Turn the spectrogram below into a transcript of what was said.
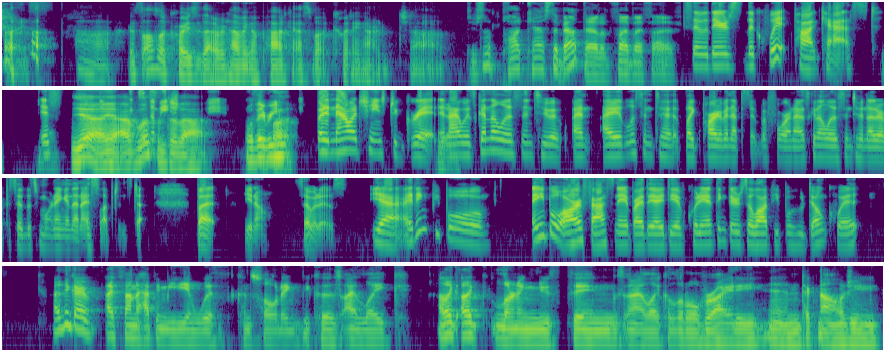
nice. Ah, it's also crazy that we're having a podcast about quitting our job. There's a podcast about that on Five by Five. so there's the Quit podcast. It's Yeah, yeah, I've listened to that. point. Well, they re- But- But now it changed to Grit, and I was gonna listen to it, and I listened to like part of an episode before, and I was gonna listen to another episode this morning, and then I slept instead. But you know, so it is. Yeah, I think people, people are fascinated by the idea of quitting. I think there's a lot of people who don't quit. I think I've I found a happy medium with consulting because I like I like I like learning new things and I like a little variety in technology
